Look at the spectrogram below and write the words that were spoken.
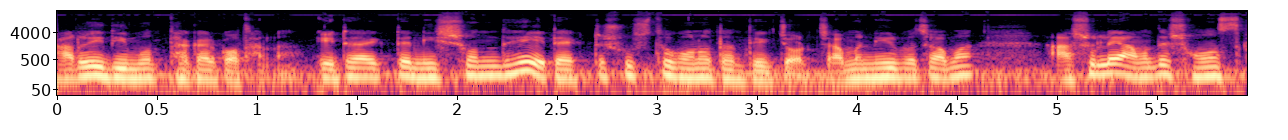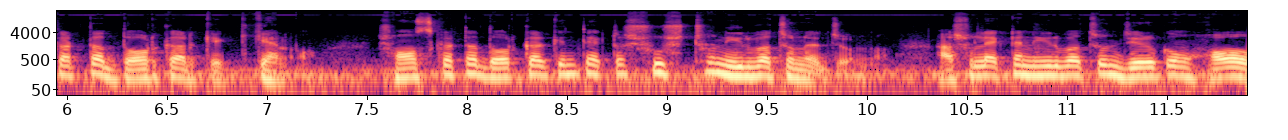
কারোই দ্বিমত থাকার কথা না। এটা একটা নিঃসন্দেহে, এটা একটা সুস্থ গণতান্ত্রিক চর্চা। আমার নির্বাচন, আমার আসলে আমাদের সংস্কারটা দরকার কে, কেন? সংস্কারটা দরকার কিন্তু একটা সুষ্ঠু নির্বাচনের জন্য। আসলে একটা নির্বাচন যেরকম হওয়া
